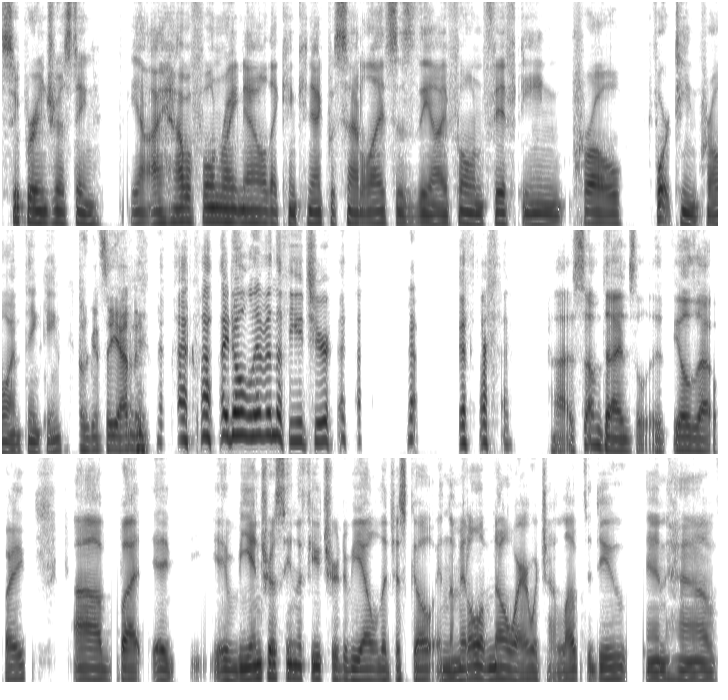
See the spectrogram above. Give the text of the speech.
Super interesting. Yeah, I have a phone right now that can connect with satellites. This is the iPhone 15 Pro, 14 Pro, I'm thinking. I was going to say, yeah. I don't live in the future. uh, sometimes it feels that way. Uh, but it it'd be interesting in the future to be able to just go in the middle of nowhere, which I love to do, and have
